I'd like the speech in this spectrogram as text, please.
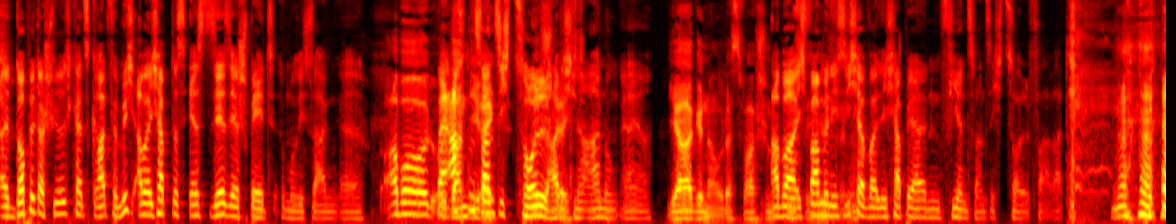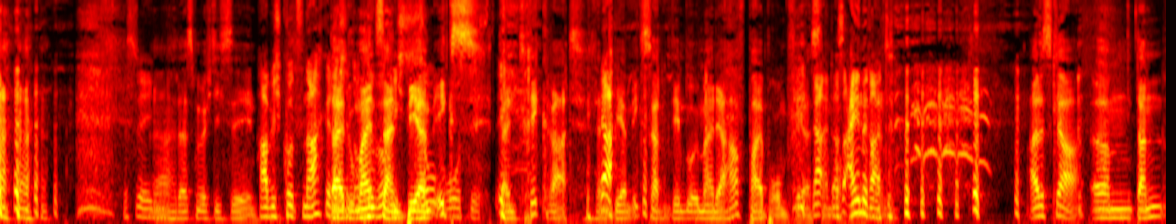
äh, doppelter Schwierigkeitsgrad für mich, aber ich habe das erst sehr, sehr spät, muss ich sagen. Äh, aber bei dann 28 direkt. Zoll hatte ich eine Ahnung. Ja, ja. Ja, genau, das war schon. Aber ich war mir nicht Hilfe, sicher, weil ich habe ja ein 24 Zoll Fahrrad. Deswegen ja, das möchte ich sehen. habe ich kurz Da, nachgerechnet. du ob meinst dein so BMX, ist. dein Trickrad, dein Ja. BMX-Rad, mit dem du immer in der Halfpipe rumfährst. Ja, das. Einrad. Alles klar. Ähm, dann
